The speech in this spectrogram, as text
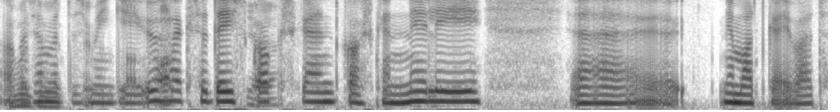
aga selles mõttes mingi üheksateist, kakskümmend, kakskümmend neli, äh, nemad käivad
